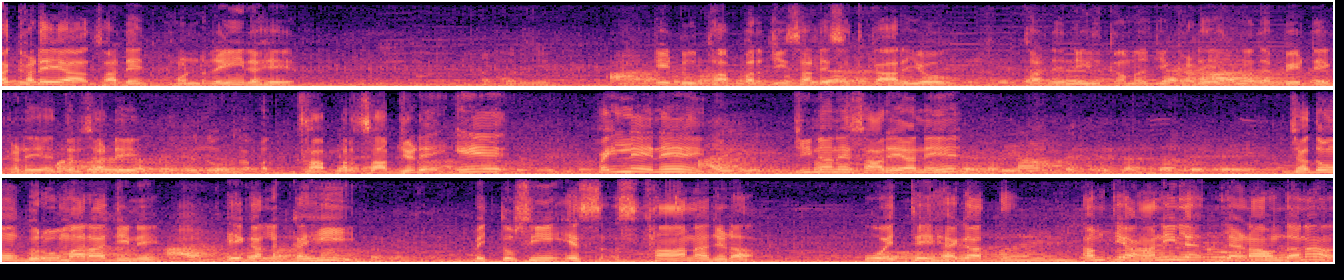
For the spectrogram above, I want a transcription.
ਆ ਖੜੇ ਆ ਸਾਡੇ ਹੁਣ ਨਹੀਂ ਰਹੇ। ਥੱਪੜ ਜੀ। ਟੀਟੂ ਥਾਪਰ ਜੀ, ਸਾਡੇ ਸਤਿਕਾਰਯੋਗ ਸਾਡੇ ਨੀਲ ਕਮਲ ਜੀ ਖੜੇ ਆ, ਉਹਨਾਂ ਦੇ ਬੇਟੇ ਖੜੇ ਆ, ਇੱਧਰ ਸਾਡੇ ਥਾਪਰ ਸਾਹਿਬ, ਜਿਹੜੇ ਇਹ ਪਹਿਲੇ ਨੇ, ਜਿਨ੍ਹਾਂ ਨੇ ਸਾਰਿਆਂ ਨੇ ਜਦੋਂ ਗੁਰੂ ਮਹਾਰਾਜ ਜੀ ਨੇ ਇਹ ਗੱਲ ਕਹੀ ਵੀ ਤੁਸੀਂ ਇਸ ਸਥਾਨ ਆ ਜਿਹੜਾ, ਉਹ ਇੱਥੇ ਹੈਗਾ ਇਮਤਿਹਾਨ ਹੀ ਲੈ- ਲੈਣਾ ਹੁੰਦਾ ਨਾ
